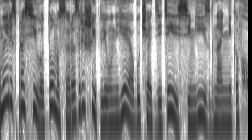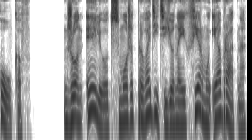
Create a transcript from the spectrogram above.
Мэри спросила Томаса, разрешит ли он ей обучать детей из семьи изгнанников Хоуков. Джон Эллиот сможет проводить ее на их ферму и обратно,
